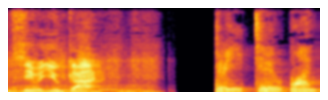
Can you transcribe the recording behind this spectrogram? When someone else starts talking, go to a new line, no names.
Let's see what you got.
Three, two, one,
